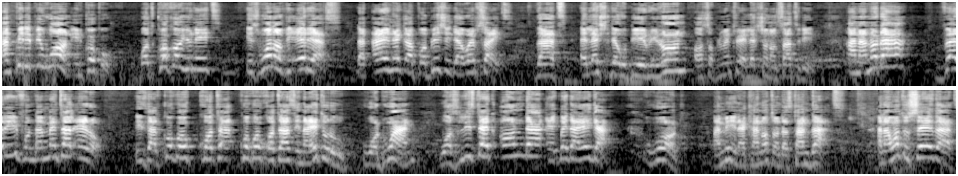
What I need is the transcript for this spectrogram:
and PDP won in Coco. But Coco unit is one of the areas that INEC are publishing their website that election there will be a rerun or supplementary election on Saturday. And another very fundamental error is that Coco, quarter, Coco quarters in Ayetoro Ward 1 was listed under Egbeda Ega Ward. I mean, I cannot understand that. And I want to say that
